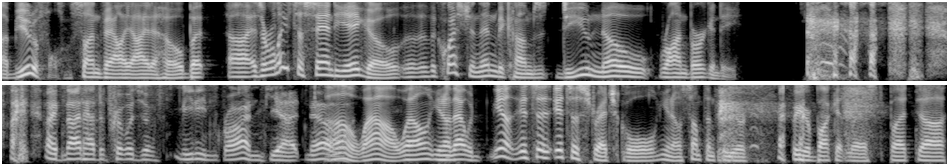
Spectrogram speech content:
uh, beautiful Sun Valley, Idaho. But uh, as it relates to San Diego, the, the question then becomes: Do you know Ron Burgundy? I, I've not had the privilege of meeting Ron yet. No. Oh wow! Well, you know that would you know it's a it's a stretch goal. You know something for your for your bucket list. But uh,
